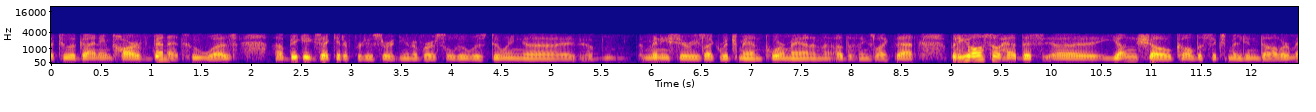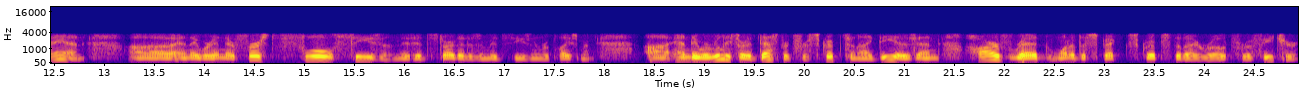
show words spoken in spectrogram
uh, to a guy named Harve Bennett, who was a big executive producer at Universal, who was doing uh, a, a mini series like Rich Man, Poor Man, and other things like that. But he also had this uh, young show called The Six Million Dollar Man, uh, and they were in their first full season. It had started as a mid-season replacement, uh, and they were really sort of desperate for scripts and ideas. And Harve read one of the spec scripts that I wrote for a feature,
